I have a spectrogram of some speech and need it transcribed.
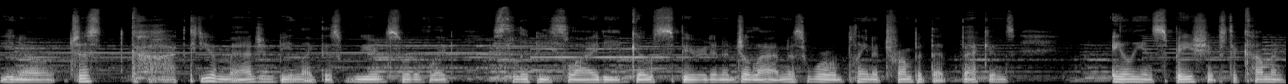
you know, just God, could you imagine being like this weird sort of like slippy, slidey ghost spirit in a gelatinous world playing a trumpet that beckons alien spaceships to come and,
